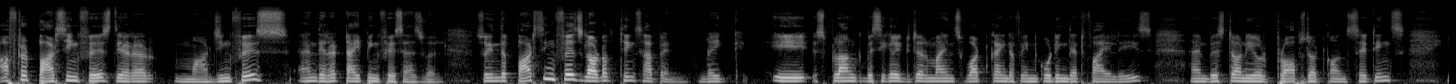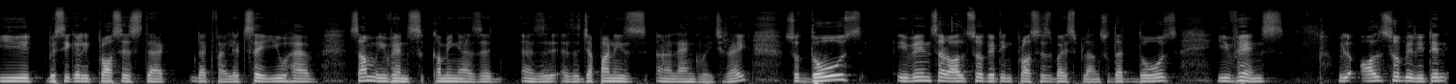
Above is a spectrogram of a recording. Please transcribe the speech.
after parsing phase there are merging phase and there are typing phase as well. So in the parsing phase lot of things happen. Like a Splunk basically determines what kind of encoding that file is and based on your props.conf settings it basically process that that file let's say you have some events coming as a as a, as a japanese uh, language right so those events are also getting processed by splunk so that those events will also be written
